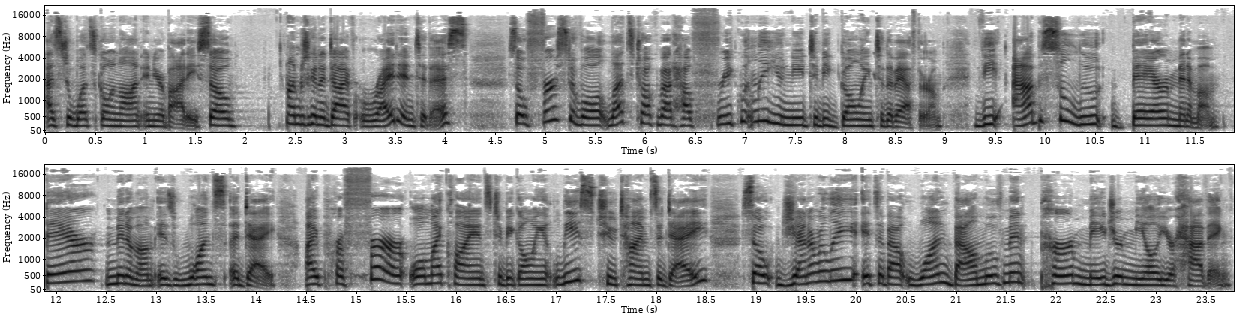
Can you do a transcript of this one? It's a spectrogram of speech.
as to what's going on in your body. So, I'm just going to dive right into this. So, first of all, let's talk about how frequently you need to be going to the bathroom. The absolute bare minimum, bare minimum is once a day. I prefer all my clients to be going at least two times a day. So, generally, it's about one bowel movement per major meal you're having.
